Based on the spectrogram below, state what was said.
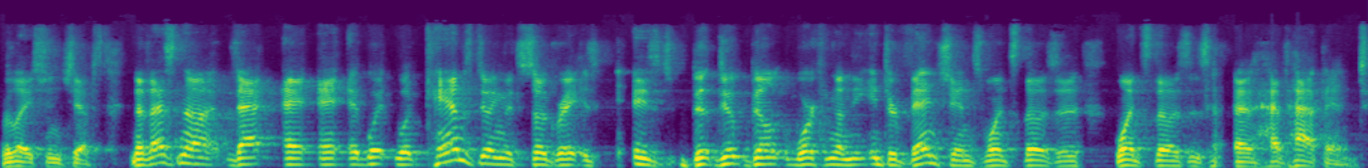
relationships. Now, that's not that. Uh, what, what Cam's doing that's so great is is built working on the interventions once those are, once those is, uh, have happened.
